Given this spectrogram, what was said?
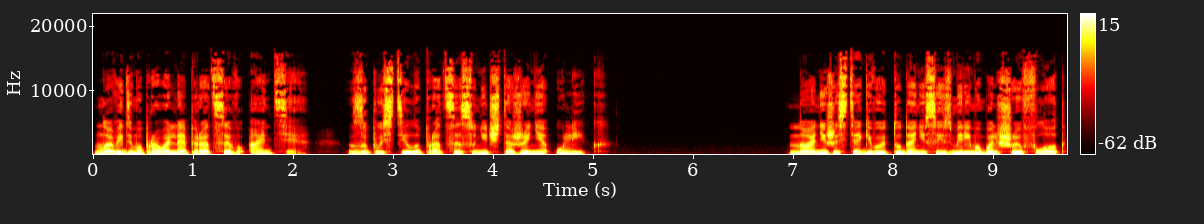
Но, видимо, провальная операция в Анте запустила процесс уничтожения улик. Но они же стягивают туда несоизмеримо большой флот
